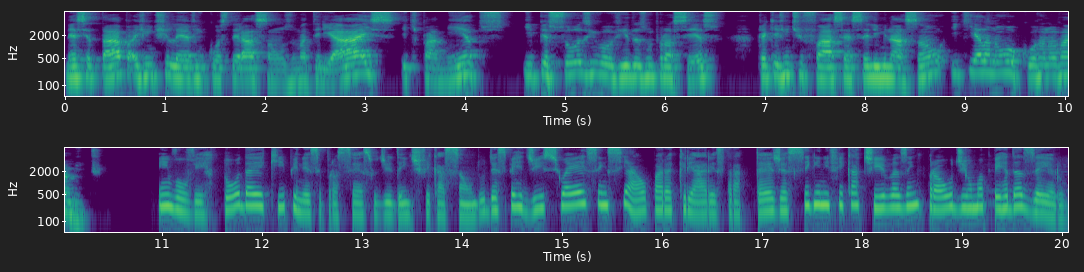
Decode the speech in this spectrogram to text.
Nessa etapa, a gente leva em consideração os materiais, equipamentos e pessoas envolvidas no processo para que a gente faça essa eliminação e que ela não ocorra novamente. Envolver toda a equipe nesse processo de identificação do desperdício é essencial para criar estratégias significativas em prol de uma perda zero.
